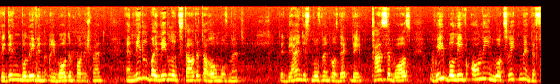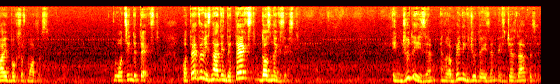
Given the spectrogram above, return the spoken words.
They didn't believe in reward and punishment. And little by little, it started a whole movement. That behind this movement was the, the concept was we believe only in what's written in the five books of Moses. What's in the text. Whatever is not in the text doesn't exist. In Judaism and Rabbinic Judaism, it's just the opposite.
